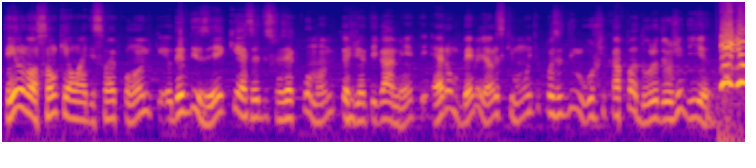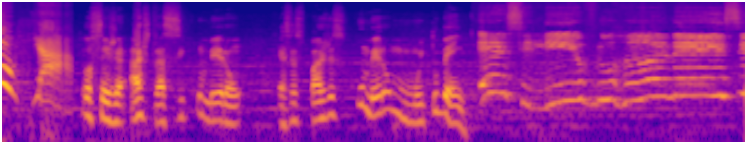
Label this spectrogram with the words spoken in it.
tendo noção que é uma edição econômica, eu devo dizer que as edições econômicas de antigamente eram bem melhores que muita coisa de luxo e capa dura de hoje em dia. Denúncia! Ou seja, as traças que comeram essas páginas comeram muito bem. Esse livro, Honey, esse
